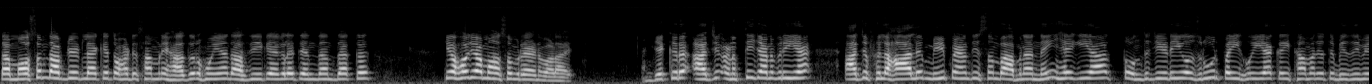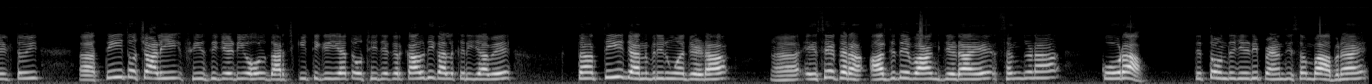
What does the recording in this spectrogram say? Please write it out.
ਤਾਂ ਮੌਸਮ ਦਾ ਅਪਡੇਟ ਲੈ ਕੇ ਤੁਹਾਡੇ ਸਾਹਮਣੇ ਹਾਜ਼ਰ ਹੋਏ ਹਾਂ। ਦੱਸ ਦਈਏ ਕਿ ਅਗਲੇ 3 ਦਿਨ ਤੱਕ ਕਿਹੋ ਜਿਹਾ ਮੌਸਮ ਰਹਿਣ ਵਾਲਾ ਹੈ? ਜੇਕਰ ਅੱਜ 29 ਜਨਵਰੀ ਹੈ, ਅੱਜ ਫਿਲਹਾਲ ਮੀਂਹ ਪੈਣ ਦੀ ਸੰਭਾਵਨਾ ਨਹੀਂ ਹੈਗੀ ਆ। ਧੁੰਦ ਜਿਹੜੀ ਉਹ ਜ਼ਰੂਰ ਪਈ ਹੋਈ ਹੈ। ਕਈ ਥਾਵਾਂ ਦੇ ਉੱਤੇ ਵਿਜ਼ਿਬਿਲਟੀ 30 ਤੋਂ 40 ਫੀਸਦੀ ਜਿਹੜੀ ਉਹ ਦਰਜ ਕੀਤੀ ਗਈ ਹੈ। ਤੇ ਉੱਥੇ ਜੇਕਰ ਕੱਲ ਦੀ ਗੱਲ ਕਰੀ ਜਾਵੇ, ਤਾਂ 30 ਜਨਵਰੀ ਨੂੰ ਆ ਜਿਹੜਾ ਇਸੇ ਤਰ੍ਹਾਂ ਅੱਜ ਦੇ ਵਾਂਗ ਜਿਹੜਾ ਹੈ ਸੰਘਣਾ ਕੋਰਾ ਤੇ ਧੁੰਦ ਜਿਹੜੀ ਪੈਣ ਦੀ ਸੰਭਾਵਨਾ ਹੈ।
